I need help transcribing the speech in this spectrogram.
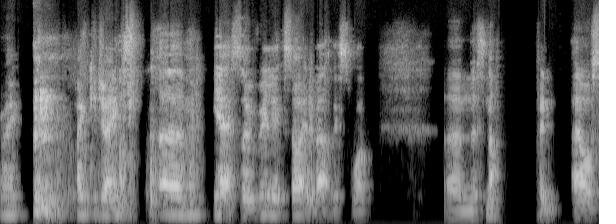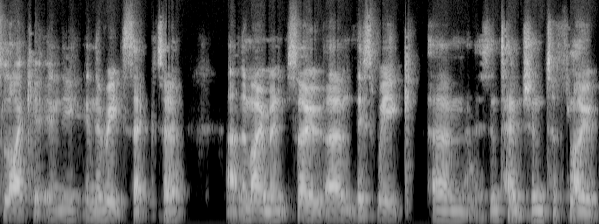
Great. Thank you, James. Um, yeah, so really excited about this one. Um, there's nothing else like it in the in the REIT sector at the moment. So um, this week um, there's intention to float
